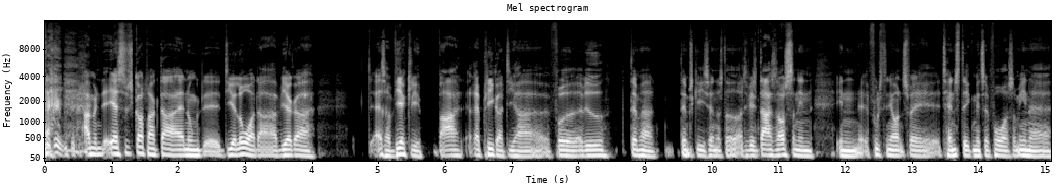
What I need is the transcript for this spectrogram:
ja, men jeg synes godt nok, der er nogle øh, dialoger, der virker altså virkelig bare replikker, de har fået at vide dem her, dem skal I sende afsted. Og det, der er også sådan en, en fuldstændig åndssvag tandstik-metafor, som en af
